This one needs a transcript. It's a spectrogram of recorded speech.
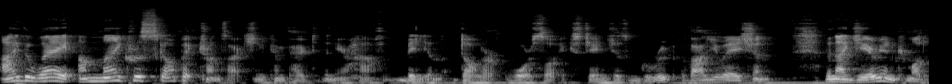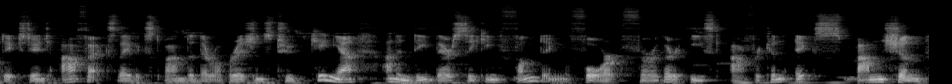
either way, a microscopic transaction compared to the near half billion dollar Warsaw Exchange's group valuation. The Nigerian commodity exchange AFEX, they've expanded their operations to Kenya and indeed they're seeking funding for further East African expansion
